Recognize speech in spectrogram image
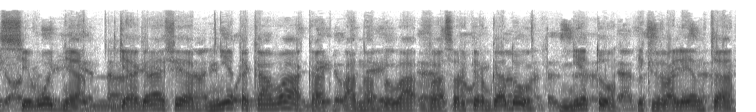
Сегодня география не такова, как она была в 1941 году. Нету эквивалента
